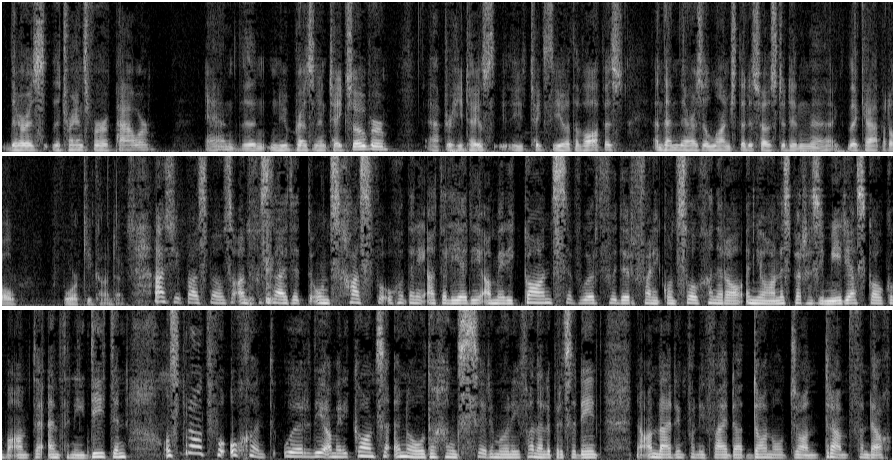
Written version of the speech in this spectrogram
there is the transfer of power, and the new president takes over after he takes he takes the oath of office, and then there is a lunch that is hosted in the the Capitol for key context. As jy pas ons aangesluit het, ons gas vanoggend in die ateljee die Amerikaanse woordvoerder van die konsul-generaal in Johannesburg is die media skakelbeampte Anthony Deaton. Ons praat vanoggend oor die Amerikaanse inhuldigingsseremonie van hulle president na aanleiding van die feit dat Donald John Trump vandag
